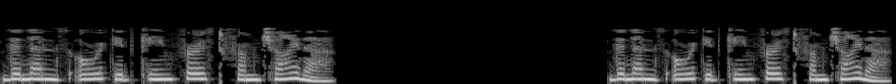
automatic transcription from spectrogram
The nun's orchid came first from China. The nun's orchid came first from China.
